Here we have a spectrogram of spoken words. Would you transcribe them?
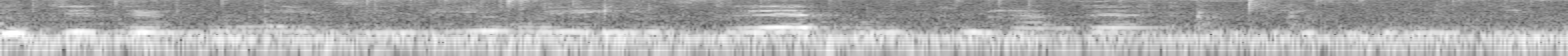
এই যে দেখুন নিচে দিয়ে হয়ে গেছে, এখন চুলাটা একটু ঠিক করে দিব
